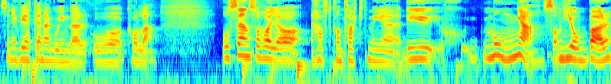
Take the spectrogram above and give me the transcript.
Så ni vet gärna gå in där och kolla. Och sen så har jag haft kontakt med, det är ju många som jobbar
